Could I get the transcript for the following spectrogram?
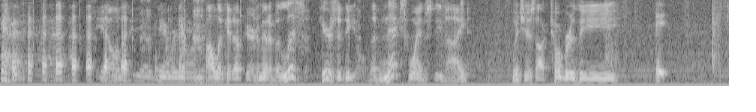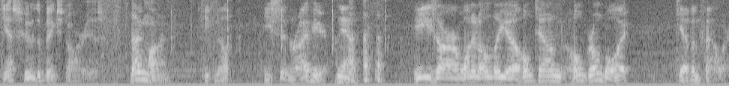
You don't know. Video camera going. I'll look it up here in a minute. But listen, here's the deal. The next Wednesday night, which is October the Eight. guess who the big star is? Doug Moreland. He, no, he's sitting right here. Yeah. He's our one and only uh, hometown homegrown boy, Kevin Fowler.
